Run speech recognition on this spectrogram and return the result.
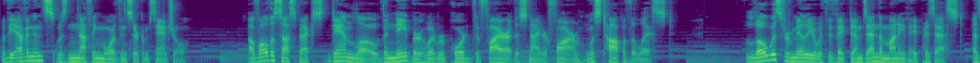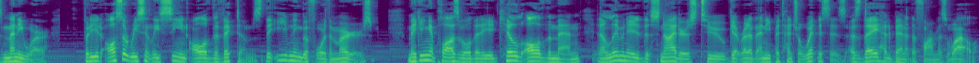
But the evidence was nothing more than circumstantial. Of all the suspects, Dan Lowe, the neighbor who had reported the fire at the Snyder farm, was top of the list. Lowe was familiar with the victims and the money they possessed, as many were, but he had also recently seen all of the victims the evening before the murders, making it plausible that he had killed all of the men and eliminated the Snyders to get rid of any potential witnesses, as they had been at the farm as well.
